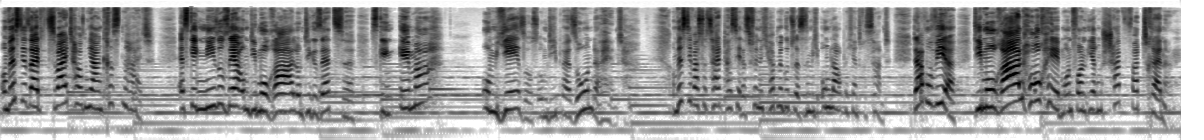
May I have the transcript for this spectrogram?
Und wisst ihr, seit 2000 Jahren Christenheit, es ging nie so sehr um die Moral und die Gesetze. Es ging immer um Jesus, um die Person dahinter. Und wisst ihr, was zurzeit passiert? Das finde ich, hört mir gut zu, das ist nämlich unglaublich interessant. Da, wo wir die Moral hochheben und von ihrem Schöpfer trennen,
